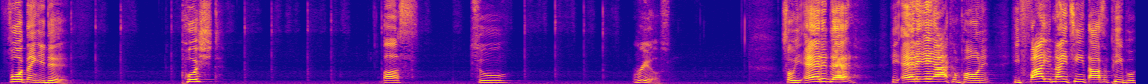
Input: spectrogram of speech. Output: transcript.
Fourth thing he did, pushed us to Reels. So he added that. He added AI component. He fired 19,000 people.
